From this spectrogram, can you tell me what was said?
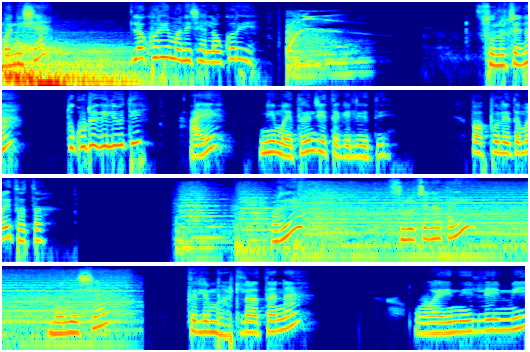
मनीषा? लवकर ये मनीषा लवकर ये. सुलोचना तू कुठे गेली होती? आहे मी मैत्रिणीच्या इथं गेली होती. पप्पूला तर माहीत होतं. अरे सुलोचना ताई? मनीषा तुला म्हटलं होतं ना वहिनीले मी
